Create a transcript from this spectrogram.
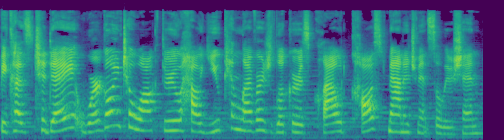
because today we're going to walk through how you can leverage Looker's cloud cost management solution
